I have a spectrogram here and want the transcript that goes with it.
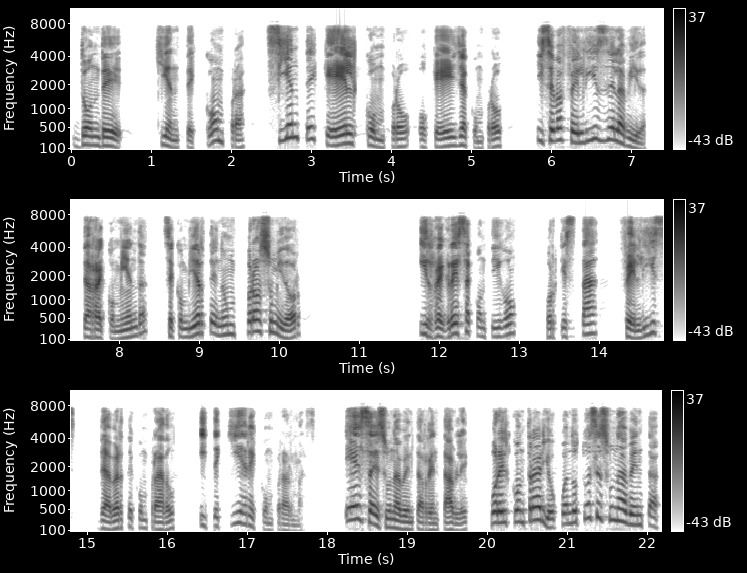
donde quien te compra siente que él compró o que ella compró y se va feliz de la vida. Te recomienda, se convierte en un prosumidor y regresa contigo porque está feliz de haberte comprado y te quiere comprar más. Esa es una venta rentable. Por el contrario, cuando tú haces una venta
